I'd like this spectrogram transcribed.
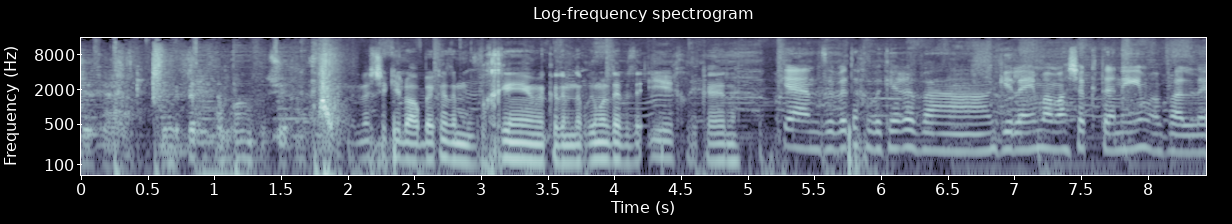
הלאה. הלאה. נדמה שכאילו הרבה כזה מובכים, וכזה מדברים על זה וזה איך וכאלה. כן, זה בטח בקרב הגילאים ממש הקטנים, אבל אה,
